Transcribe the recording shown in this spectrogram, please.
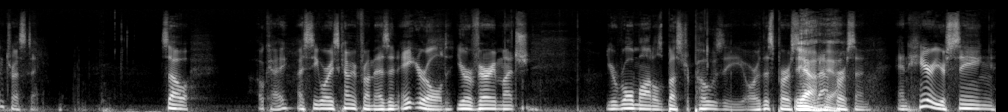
Interesting. So, okay, I see where he's coming from. As an eight-year-old, you're very much your role model's Buster Posey or this person Yeah, or that yeah. person, and here you're seeing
